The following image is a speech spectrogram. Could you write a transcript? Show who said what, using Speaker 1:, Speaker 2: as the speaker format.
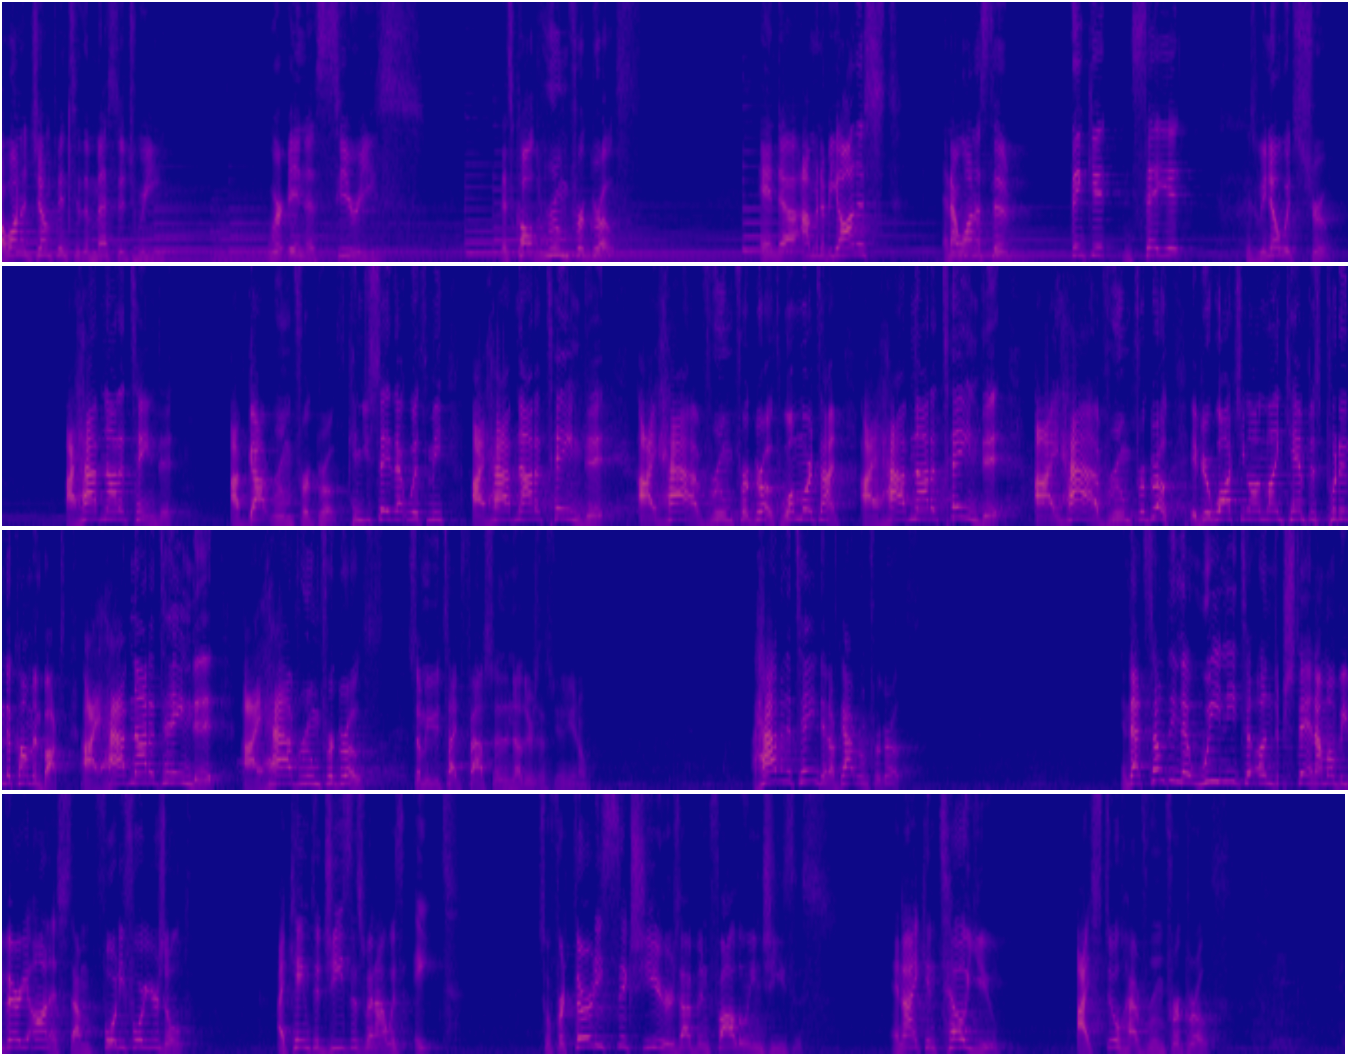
Speaker 1: I want to jump into the message. We, we're in a series that's called Room for Growth. And uh, I'm going to be honest, and I want us to think it and say it because we know it's true. I have not attained it. I've got room for growth. Can you say that with me? I have not attained it. I have room for growth. One more time. I have not attained it. I have room for growth. If you're watching online campus, put in the comment box. I have not attained it. I have room for growth. Some of you type faster than others. That's, you know. I haven't attained it. I've got room for growth. And that's something that we need to understand. I'm going to be very honest. I'm 44 years old. I came to Jesus when I was eight. So for 36 years, I've been following Jesus. And I can tell you, I still have room for growth.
